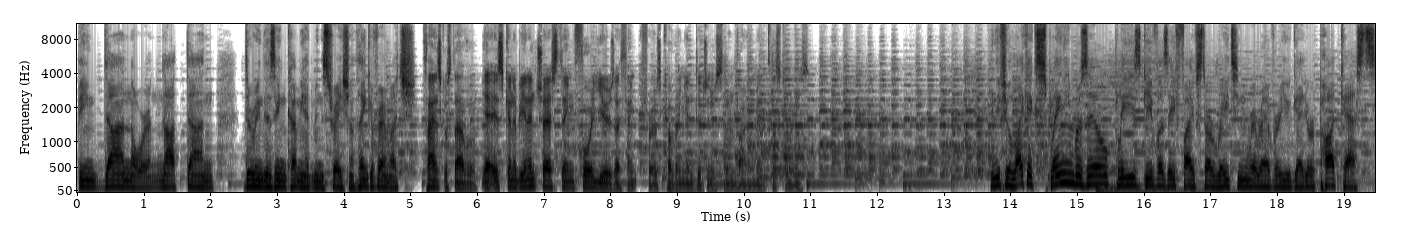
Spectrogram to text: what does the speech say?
being done or not done during this incoming administration. Thank you very much. Thanks, Gustavo. Yeah, it's going to be an interesting four years, I think, for us covering indigenous and environmental stories. And if you like Explaining Brazil, please give us a five star rating wherever you get your podcasts.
